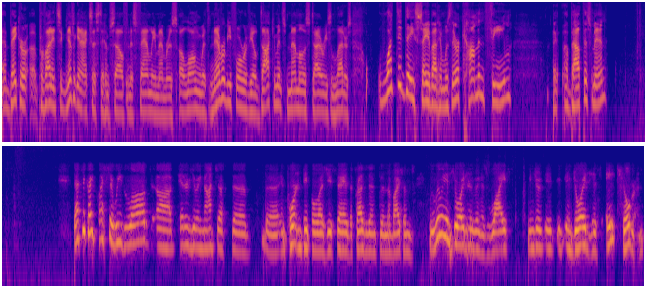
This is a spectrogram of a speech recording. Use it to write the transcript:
Uh, Baker uh, provided significant access to himself and his family members, along with never before revealed documents, memos, diaries, and letters. What did they say about him? Was there a common theme about this man? That's a great question. We loved uh, interviewing not just the the important people, as you say, the presidents and the vice presidents. We really enjoyed interviewing his wife. We enjoyed his eight children,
